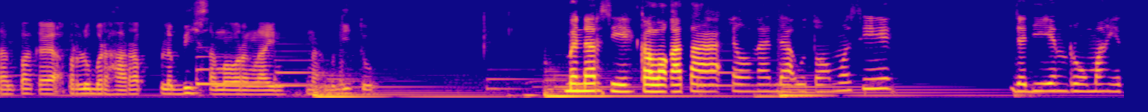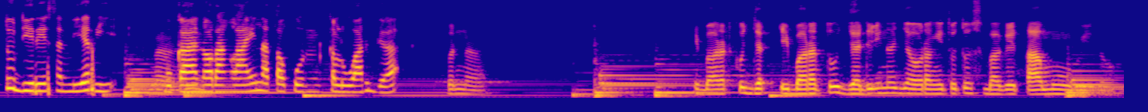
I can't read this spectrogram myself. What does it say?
tanpa kayak perlu berharap lebih sama orang lain. Nah begitu. Benar sih kalau kata Elnanda Utomo sih jadiin rumah itu diri sendiri, Nah, bukan iya, orang lain ataupun keluarga. Benar. Ibaratku ja- ibarat tuh jadiin aja orang itu tuh sebagai tamu gitu.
